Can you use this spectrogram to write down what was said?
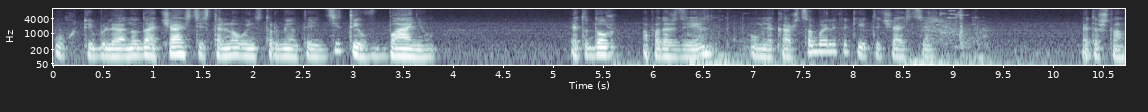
Ух ты, бля. Ну да, части стального инструмента. Иди ты в баню. Это должен... А подожди. У меня, кажется, были какие-то части. Это что?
